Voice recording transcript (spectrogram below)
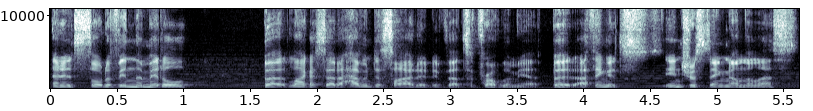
and it's sort of in the middle. But like I said, I haven't decided if that's a problem yet. But I think it's interesting nonetheless.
